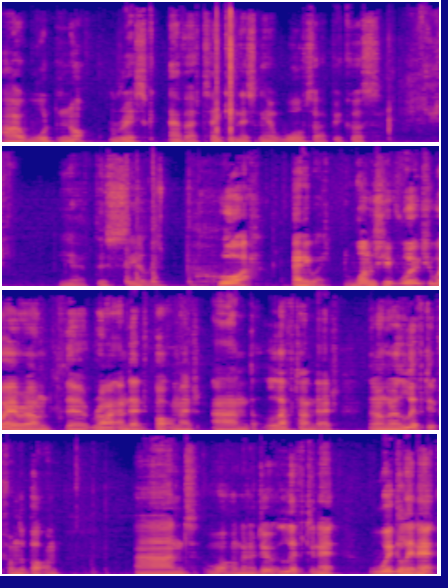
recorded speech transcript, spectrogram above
I would not risk ever taking this near water because yeah, this seal is poor. Anyway, once you've worked your way around the right hand edge, bottom edge, and left hand edge, then I'm going to lift it from the bottom. And what I'm going to do, lifting it, wiggling it,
